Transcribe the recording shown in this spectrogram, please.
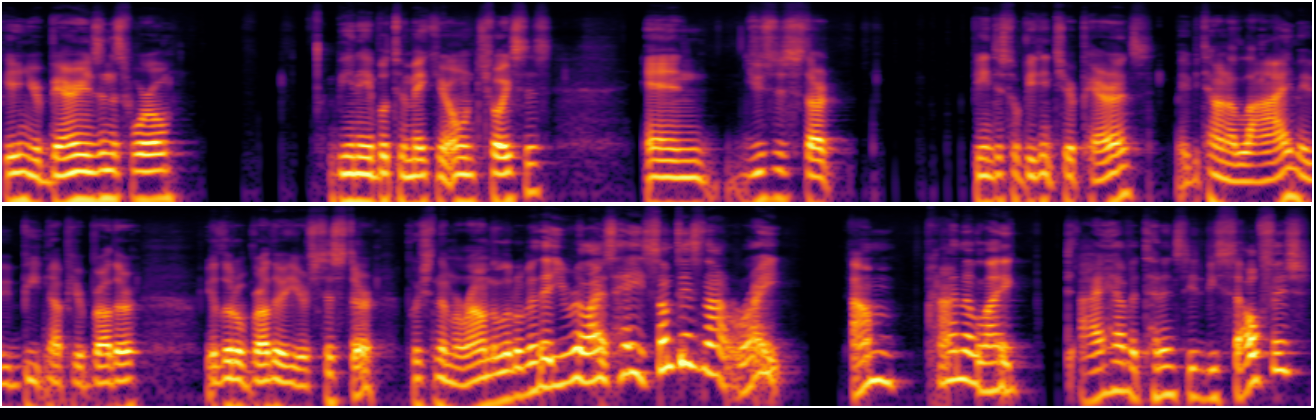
getting your bearings in this world, being able to make your own choices, and you just start being disobedient to your parents, maybe telling a lie, maybe beating up your brother, your little brother, your sister, pushing them around a little bit, that you realize, hey, something's not right. I'm kind of like, I have a tendency to be selfish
